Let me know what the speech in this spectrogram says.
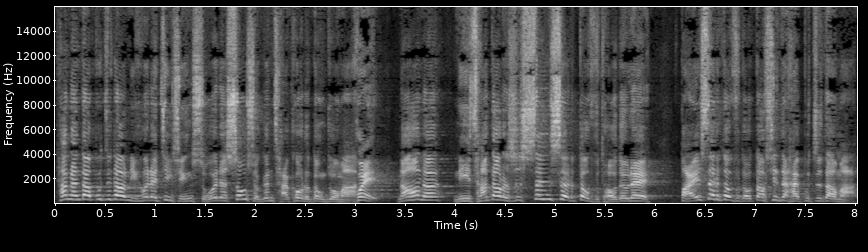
他难道不知道你会来进行所谓的搜索跟查扣的动作吗？会。然后呢，你查到的是深色的豆腐头，对不对？白色的豆腐头到现在还不知道嘛？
